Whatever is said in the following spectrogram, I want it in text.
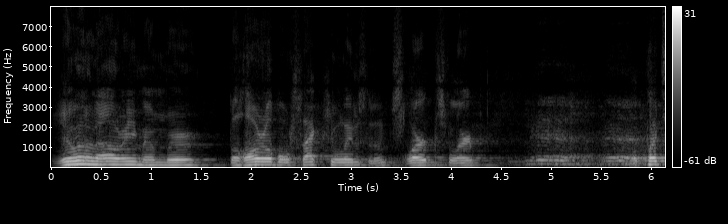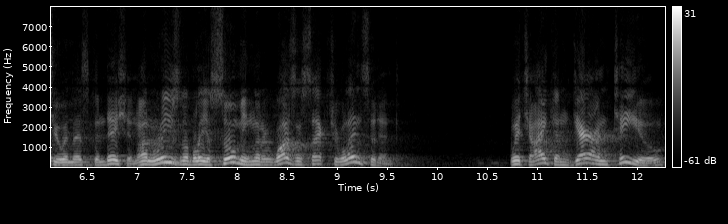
You will now remember the horrible sexual incident, slurp, slurp. will put you in this condition, unreasonably assuming that it was a sexual incident, which I can guarantee you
